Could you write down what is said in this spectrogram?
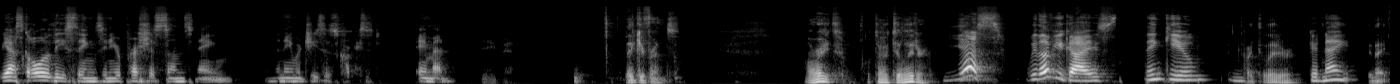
We ask all of these things in your precious Son's name, in the name of Jesus Christ. Amen. Amen. Thank you, friends. All right. We'll talk to you later. Yes. We love you guys. Thank you. Talk to you later. Good night. Good night.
